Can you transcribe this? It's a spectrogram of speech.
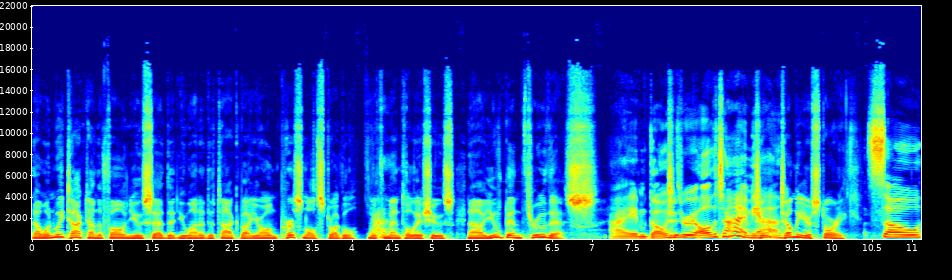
Now, when we talked on the phone, you said that you wanted to talk about your own personal struggle with mental issues. Now, you've been through this. I am going through it all the time. T- Yeah. tell me your story. So,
